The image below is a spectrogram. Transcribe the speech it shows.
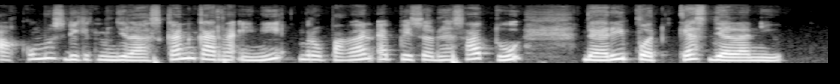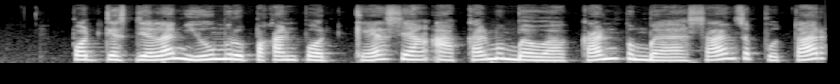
aku mau sedikit menjelaskan karena ini merupakan episode 1 dari podcast Jalan Yuk. Podcast Jalan Yuk merupakan podcast yang akan membawakan pembahasan seputar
